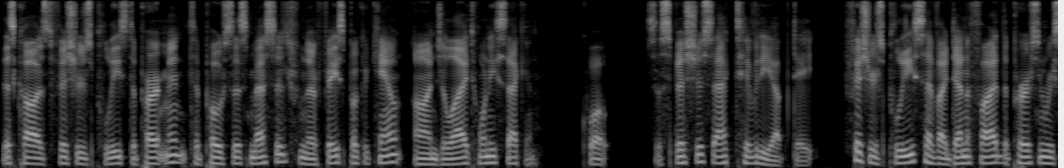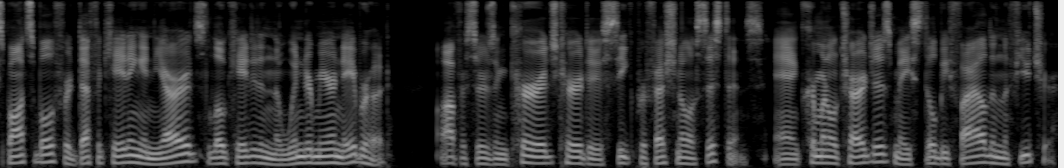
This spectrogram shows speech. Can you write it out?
This caused Fishers police department to post this message from their Facebook account on July 22nd. Quote, Suspicious activity update. Fishers police have identified the person responsible for defecating in yards located in the Windermere neighborhood. Officers encouraged her to seek professional assistance, and criminal charges may still be filed in the future.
